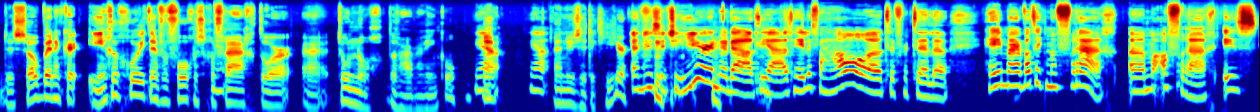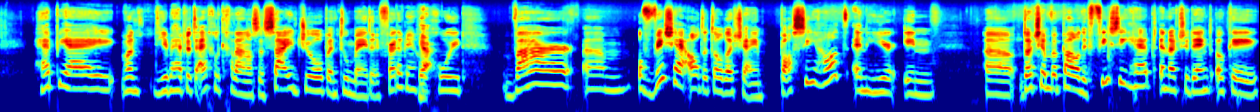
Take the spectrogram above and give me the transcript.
dus zo ben ik er ingegroeid. En vervolgens gevraagd door toen nog de warme winkel. Ja. Ja. En nu zit ik hier. En nu zit je hier inderdaad, ja, het hele verhaal eh, te vertellen. Hé, hey, maar wat ik me vraag, eh, me afvraag, is: heb jij, want je hebt het eigenlijk gedaan als een sidejob en toen ben je er verder in Ja. gegroeid. Waar, ehm, of wist jij altijd al dat jij een passie had en hierin, eh, dat je een bepaalde visie hebt en dat je denkt: oké,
